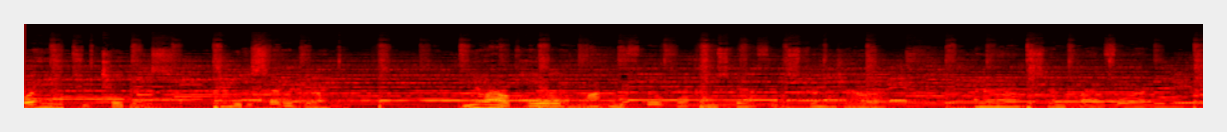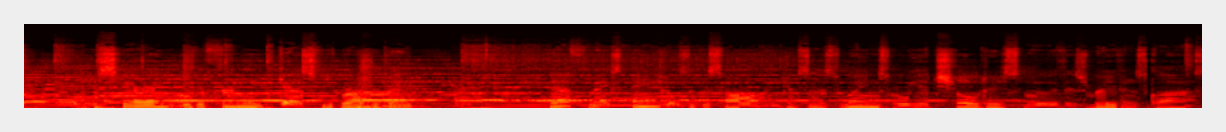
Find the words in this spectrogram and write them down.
Waiting to take us into the settled ground. Meanwhile, pale and wanton fearful comes death at a strange hour, unannounced and planned for. Over-friendly guest is brought to bed. Death makes angels of us all and gives us wings where we had shoulders smooth as raven's claws.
